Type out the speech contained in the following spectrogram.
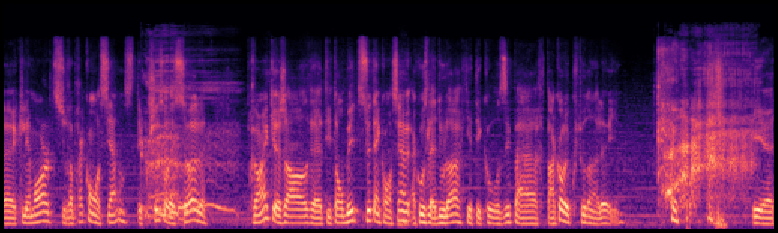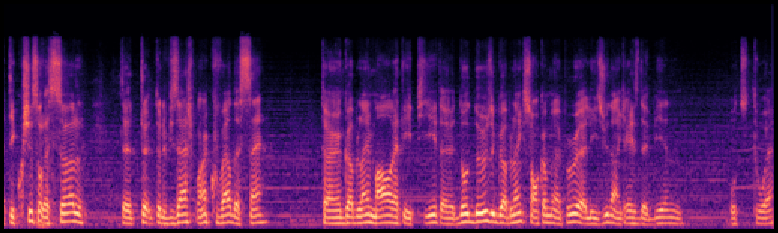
euh, Claymore, tu reprends conscience. T'es couché sur le sol. Probablement que, genre, euh, t'es tombé tout de suite inconscient à cause de la douleur qui a été causée par. T'as encore le couteau dans l'œil. hein. Et euh, t'es couché sur le sol. T'as le visage probablement couvert de sang. T'as un gobelin mort à tes pieds. T'as d'autres deux gobelins qui sont comme un peu euh, les yeux dans la graisse de bine au-dessus de toi.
